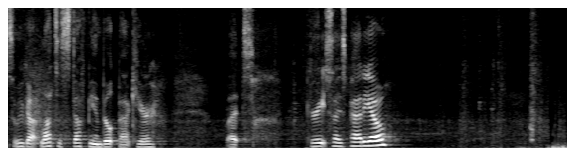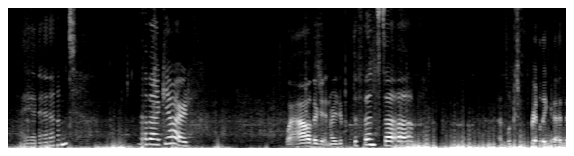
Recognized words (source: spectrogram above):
So we've got lots of stuff being built back here, but great size patio. And the backyard. Wow, they're getting ready to put the fence up. That looks really good.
